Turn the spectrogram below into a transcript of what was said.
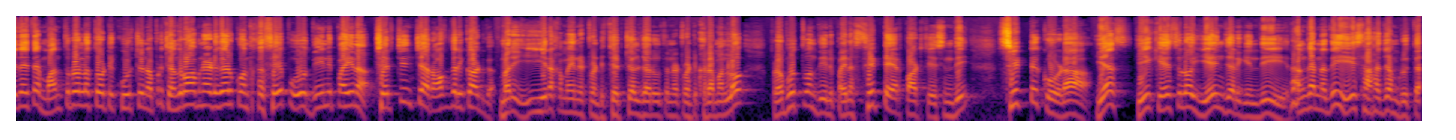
ఏదైతే మంత్రులతోటి కూర్చున్నప్పుడు చంద్రబాబు నాయుడు గారు కొంతసేపు దీనిపైన చర్చించారు ఆఫ్ ద రికార్డ్గా మరి ఈ రకమైనటువంటి చర్చలు జరుగుతున్నటువంటి క్రమంలో ప్రభుత్వం దీనిపైన సిట్ ఏర్పాటు చేసింది. సిట్ కూడా ఎస్ ఈ కేసులో ఏం జరిగింది రంగన్నది సహజ మృత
